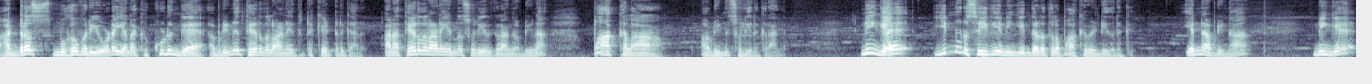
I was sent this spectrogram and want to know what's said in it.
அட்ரஸ் முகவரியோட எனக்கு கொடுங்க அப்படின்னு தேர்தல் ஆணையத்திட்ட கேட்டிருக்காரு. ஆனால் தேர்தல் ஆணையம் என்ன சொல்லியிருக்கிறாங்க அப்படின்னா பார்க்கலாம் அப்படின்னு சொல்லியிருக்கிறாங்க. நீங்கள் இன்னொரு செய்தியை நீங்கள் இந்த இடத்துல பார்க்க வேண்டியது இருக்குது என்ன அப்படின்னா நீங்கள்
